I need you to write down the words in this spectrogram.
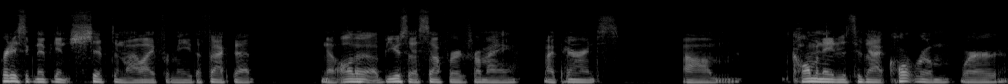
pretty significant shift in my life for me. The fact that you know all the abuse I suffered from my my parents, um, culminated to that courtroom where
